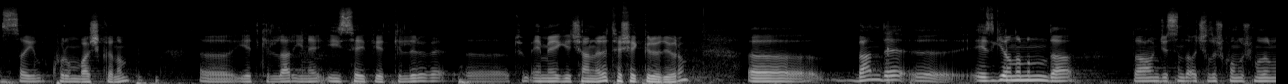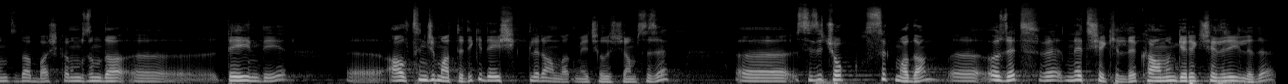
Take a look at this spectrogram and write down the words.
Sayın Kurum Başkanım, e, yetkililer, yine e-Safe yetkilileri ve e, tüm emeğe geçenlere teşekkür ediyorum. E, Ben de Ezgi Hanım'ın da daha öncesinde açılış konuşmalarımızda başkanımızın da değindiği 6. maddedeki değişiklikleri anlatmaya çalışacağım size. Sizi çok sıkmadan özet ve net şekilde kanun gerekçeleriyle de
